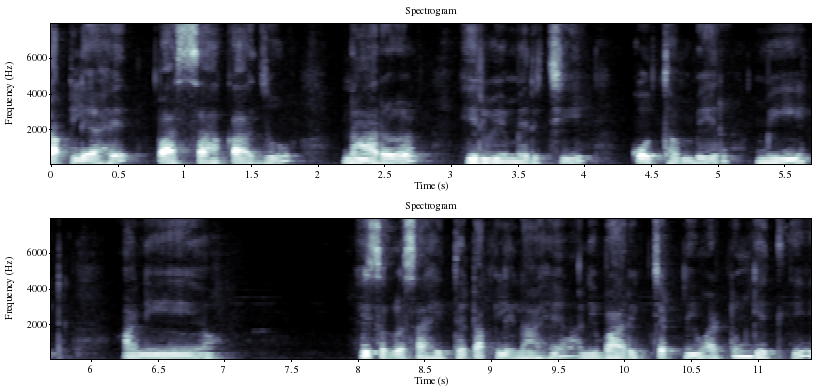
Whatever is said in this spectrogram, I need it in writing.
टाकले आहेत. पाच सहा काजू नारळ हिरवी मिरची कोथिंबीर मीठ आणि हे सगळं साहित्य टाकलेलं आहे आणि बारीक चटणी वाटून घेतली.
